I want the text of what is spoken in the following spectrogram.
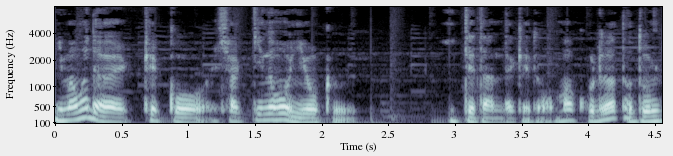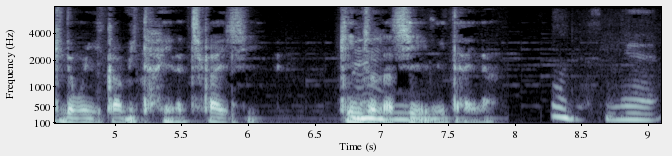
今までは結構100均の方によく行ってたんだけど、まあこれだったらドンキでもいいかみたいな近いし、近所だし、みたいなそうですね。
